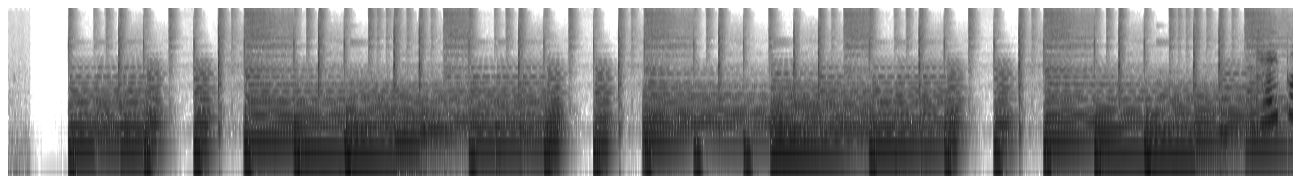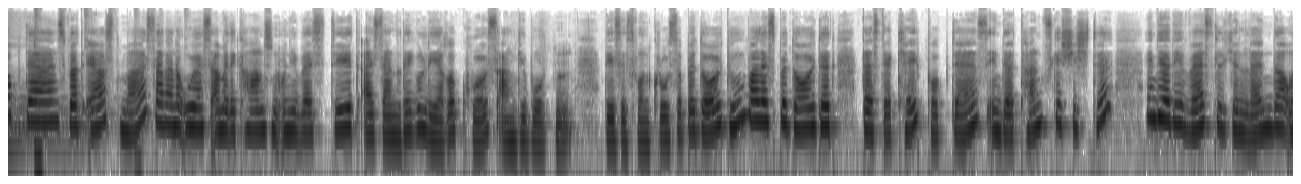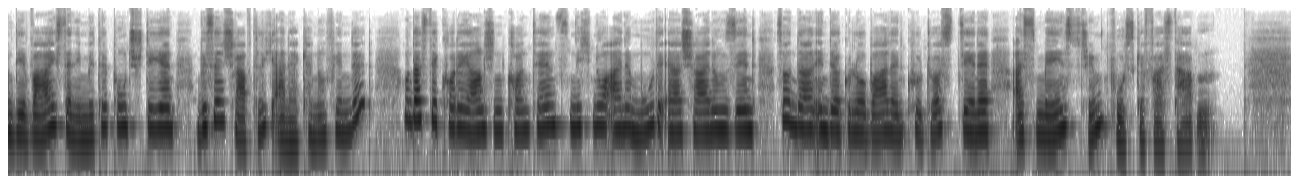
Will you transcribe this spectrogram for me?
K-Pop Dance wird erstmals an einer US-amerikanischen Universität als ein regulärer Kurs angeboten. Dies ist von großer Bedeutung, weil es bedeutet, dass der K-Pop Dance in der Tanzgeschichte, in der die westlichen Länder und die Weißen im Mittelpunkt stehen, wissenschaftlich Anerkennung findet und dass die koreanischen Contents nicht nur eine Modeerscheinung sind, sondern in der globalen Kulturszene als Mainstream Fuß gefasst haben.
